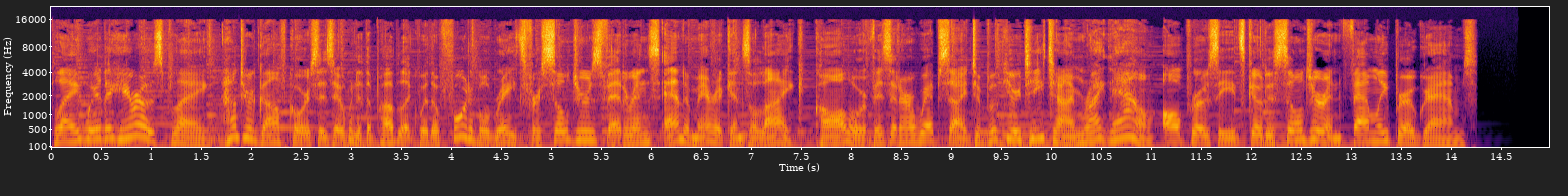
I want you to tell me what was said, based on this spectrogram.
Play where the heroes play. Hunter Golf Course is open to the public with affordable rates for soldiers, veterans, and Americans alike. Call or visit our website to book your tee time right now. All proceeds go to soldier and family programs.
